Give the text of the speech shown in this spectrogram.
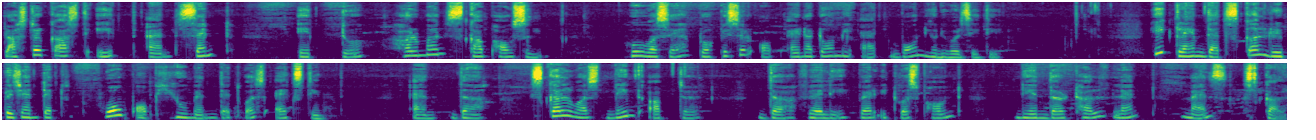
plaster cast it and sent it to Hermann Schaaffhausen, who was a professor of anatomy at Bonn University. He claimed that skull represented form of human that was extinct, and the skull was named after the valley where it was found, Neanderthal man's skull.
